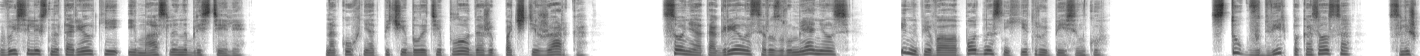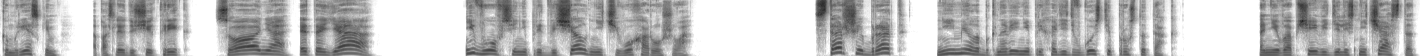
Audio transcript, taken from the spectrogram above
выселись на тарелке и масляно блестели. На кухне от печи было тепло, даже почти жарко. Соня отогрелась, разрумянилась и напевала под нос нехитрую песенку. Стук в дверь показался слишком резким, а последующий крик «Соня, это я!» и вовсе не предвещал ничего хорошего. Старший брат не имел обыкновения приходить в гости просто так. Они вообще виделись нечасто,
